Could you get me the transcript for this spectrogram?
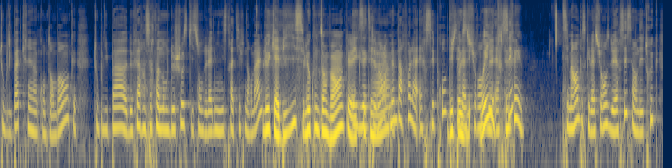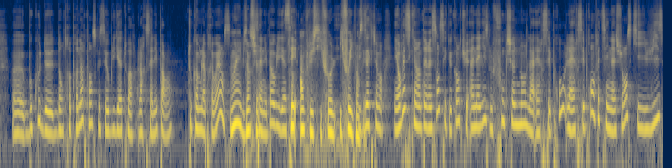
T'oublies pas de créer un compte en banque, t'oublies pas de faire un certain nombre de choses qui sont de l'administratif normal. Le cabis, le compte en banque, Exactement. Même parfois la RC Pro, tu sais, l'assurance oui, de RC. Tout à fait. C'est marrant parce que l'assurance de RC, c'est un des trucs, euh, beaucoup d'entrepreneurs pensent que c'est obligatoire, alors que ça l'est pas. Hein tout comme la prévoyance. Oui, bien sûr. Ça n'est pas obligatoire. C'est en plus, il faut, il faut y penser. Exactement. Et en fait, ce qui est intéressant, c'est que quand tu analyses le fonctionnement de la RC Pro, la RC Pro, en fait, c'est une assurance qui vise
